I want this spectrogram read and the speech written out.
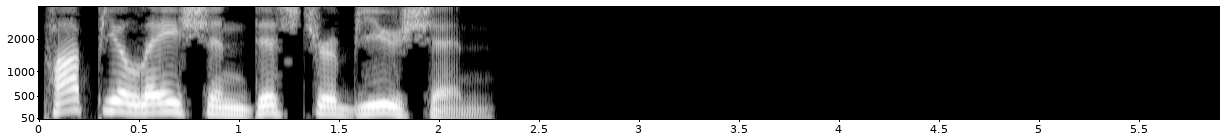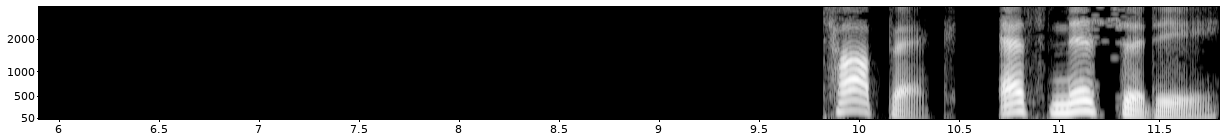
Population distribution Topic: Ethnicity.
